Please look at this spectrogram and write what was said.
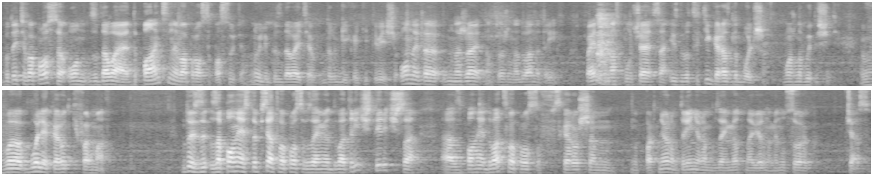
вот эти вопросы, он задавая дополнительные вопросы, по сути, ну, либо задавайте другие какие-то вещи, он это умножает там тоже на 2, на 3. Поэтому у нас получается из 20 гораздо больше можно вытащить в более короткий формат. Ну, то есть за- заполнять 150 вопросов займет 2, 3, 4 часа, а заполнять 20 вопросов с хорошим ну, партнером, тренером займет, наверное, минут 40, час.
